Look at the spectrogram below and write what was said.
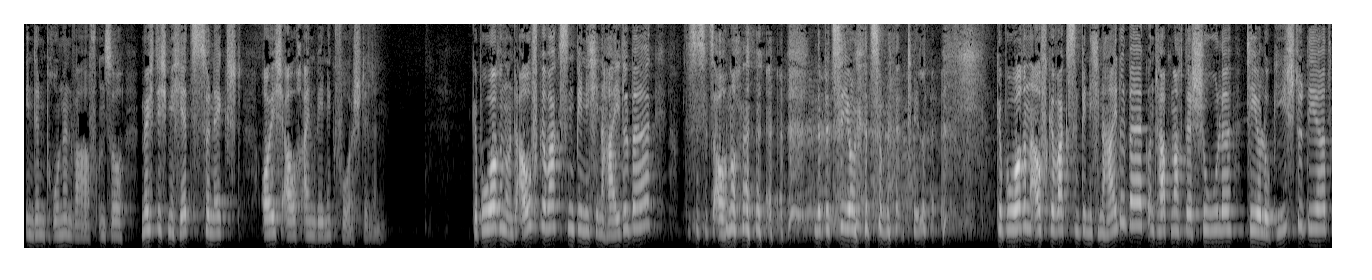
in den Brunnen warf. Und so möchte ich mich jetzt zunächst euch auch ein wenig vorstellen. Geboren und aufgewachsen bin ich in Heidelberg. Das ist jetzt auch noch eine Beziehung zum Till. Geboren, aufgewachsen bin ich in Heidelberg und habe nach der Schule Theologie studiert,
